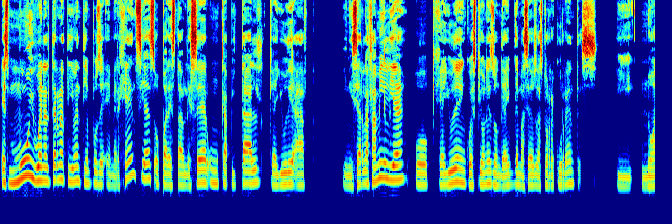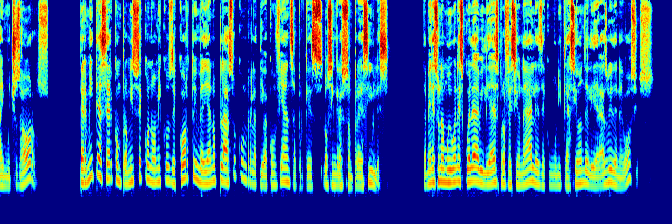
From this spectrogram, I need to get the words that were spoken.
Es muy buena alternativa en tiempos de emergencias o para establecer un capital que ayude a iniciar la familia o que ayude en cuestiones donde hay demasiados gastos recurrentes y no hay muchos ahorros. Permite hacer compromisos económicos de corto y mediano plazo con relativa confianza porque los ingresos son predecibles. También es una muy buena escuela de habilidades profesionales, de comunicación, de liderazgo y de negocios,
